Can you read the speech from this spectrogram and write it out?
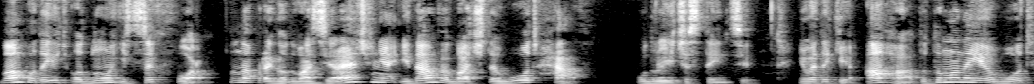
вам подають одну із цих форм. Ну, наприклад, у вас є речення, і там ви бачите would have у другій частинці. І ви такі, ага, тут у мене є would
